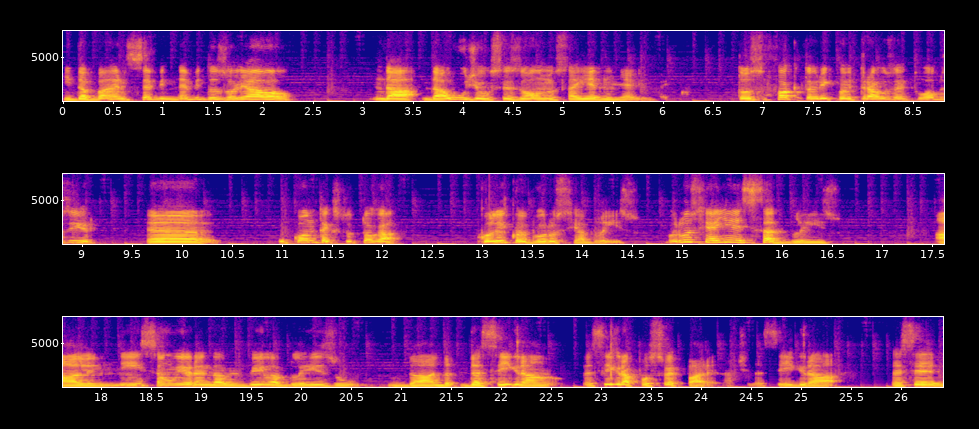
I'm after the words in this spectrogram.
i da Bayern sebi ne bi dozvoljavao da, da uđe u sezonu sa jednim ljevim bekom. To su faktori koje treba uzeti u obzir e, u kontekstu toga koliko je Borussia blizu. Borussia je sad blizu, ali nisam uvjeren da bi bila blizu da, da, da se igra da se igra po sve pare, znači da se igra, da se,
